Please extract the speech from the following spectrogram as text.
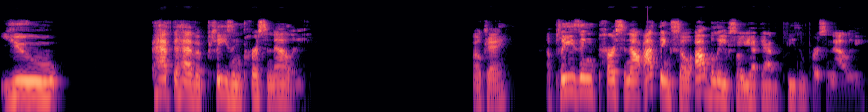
you have to have a pleasing personality. Okay? A pleasing personality. I think so. I believe so. You have to have a pleasing personality.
